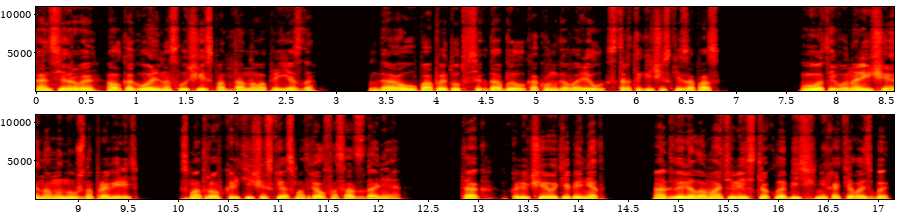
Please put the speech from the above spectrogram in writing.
Консервы, алкоголь на случай спонтанного приезда. Да, у папы тут всегда был, как он говорил, стратегический запас. Вот его наличие нам и нужно проверить. Смотров критически осмотрел фасад здания. Так, ключей у тебя нет. А двери ломать или стекла бить не хотелось бы.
